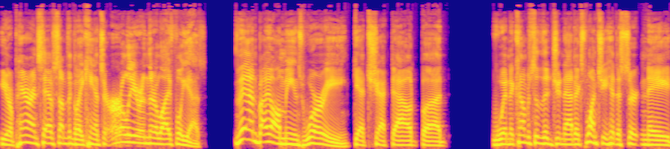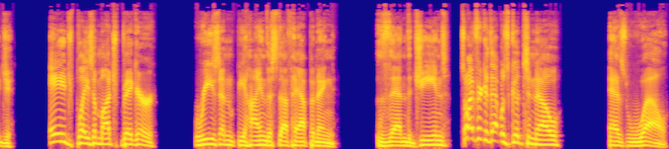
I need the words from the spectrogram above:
your parents have something like cancer earlier in their life, well, yes, then by all means worry, get checked out. But when it comes to the genetics, once you hit a certain age, age plays a much bigger reason behind the stuff happening than the genes. So I figured that was good to know as well.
